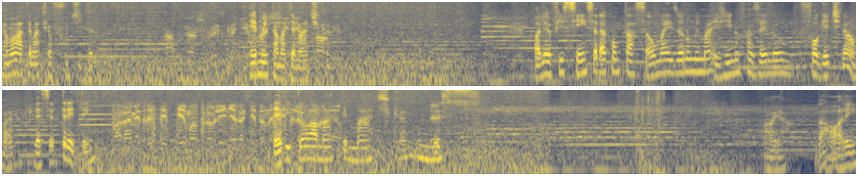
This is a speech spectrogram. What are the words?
É uma matemática fodida. É muita matemática. Olha, eu fiz ciência da computação, mas eu não me imagino fazendo foguete não, velho. Deve ser treta, hein? Deve ter uma matemática. Nisso. Da hora, hein?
